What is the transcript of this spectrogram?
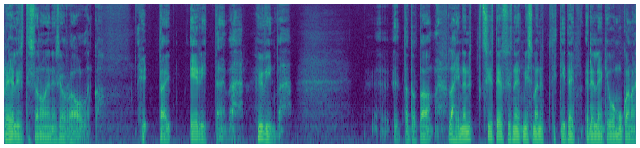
rehellisesti sanoen en seuraa ollenkaan. Hy, tai erittäin vähän, hyvin vähän. Että tota, lähinnä nyt siis tietysti ne, että missä mä nyt itse edelleenkin olen mukana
